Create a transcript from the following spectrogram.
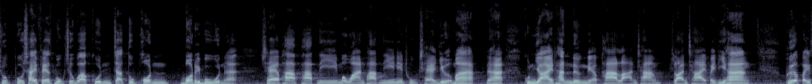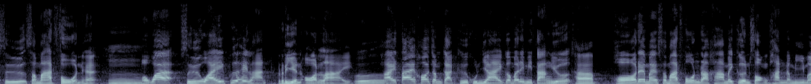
ชื่อผู้ใช้ Facebook ชื่อว่าคุณจตุพลบริบูรณ์ฮะ แชร์ภาพภาพนี้เมื่อวานภาพนี้เนี่ยถูกแชร์เยอะมากนะฮะคุณยายท่านหนึ่งเนี่ยพาหลานชางหลานชายไปที่ห้าง เพื่อไปซื้อสมาร์ทโฟนฮะอืมบอกว่าซื้อไว้เพื่อให้หลานเรียนออนไลน์เออภายใต้ข้อจำกัดคือคุณยายก็ไม่ได้มีตังค์เยอะครับขอได้ไหมสมาร์ทโฟนราคาไม่เกิน 2,000นะมีไหม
